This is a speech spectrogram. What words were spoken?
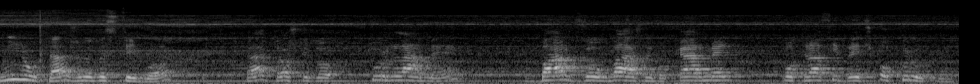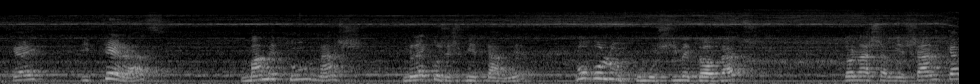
minuta, żeby wystygło, tak? Troszkę go turlamy. Bardzo uważny, bo karmel potrafi być okrutny, ok? I teraz mamy tu nasz mleko ze śmietany. Powolutku musimy dodać do nasza mieszanka.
